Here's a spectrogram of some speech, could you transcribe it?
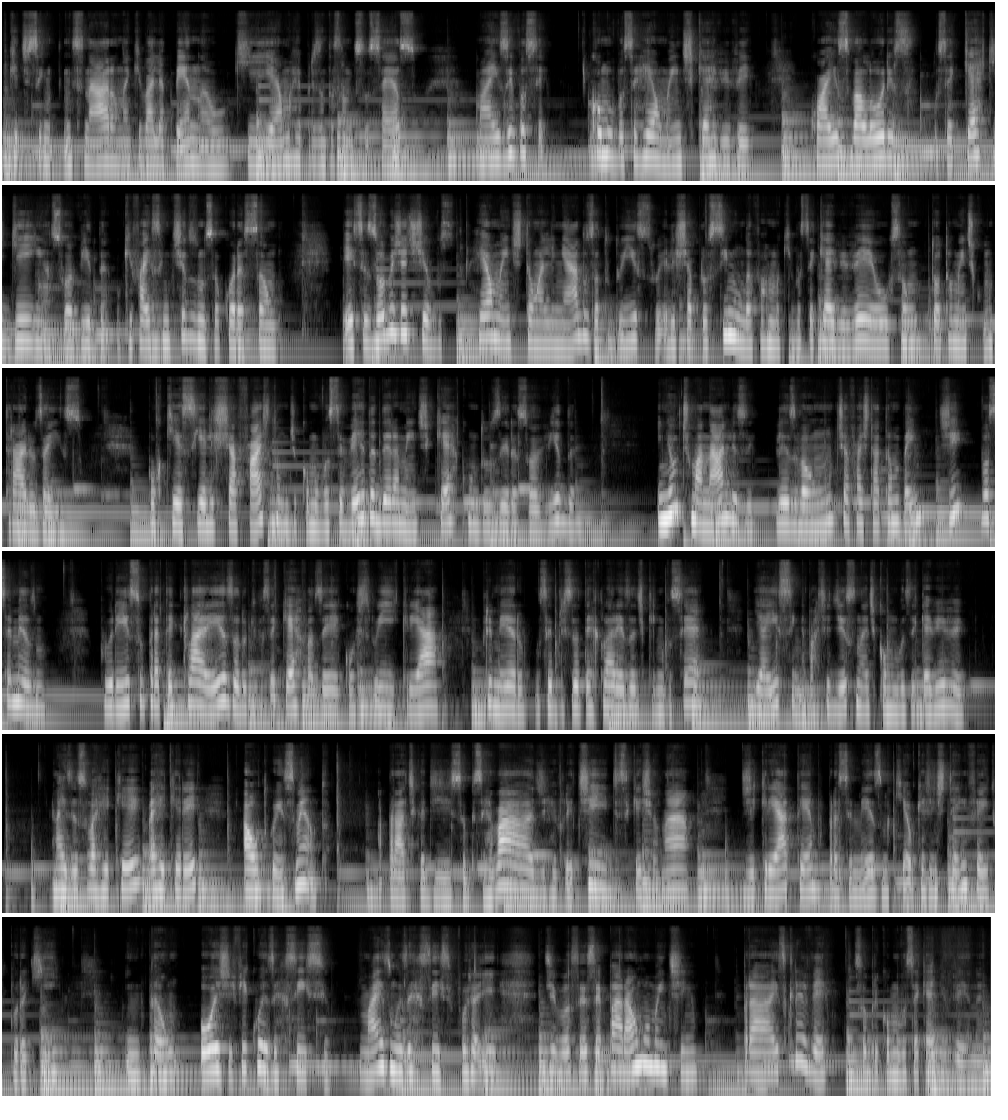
no que te ensinaram né, que vale a pena, o que é uma representação de sucesso. Mas e você? Como você realmente quer viver, quais valores você quer que guiem a sua vida, o que faz sentido no seu coração. Esses objetivos realmente estão alinhados a tudo isso? Eles te aproximam da forma que você quer viver ou são totalmente contrários a isso? Porque se eles te afastam de como você verdadeiramente quer conduzir a sua vida, em última análise, eles vão te afastar também de você mesmo. Por isso, para ter clareza do que você quer fazer, construir, criar, Primeiro, você precisa ter clareza de quem você é. E aí sim, a partir disso, né, de como você quer viver. Mas isso vai requerer, vai requerer autoconhecimento. A prática de se observar, de refletir, de se questionar, de criar tempo para si mesmo, que é o que a gente tem feito por aqui. Então, hoje fica o exercício, mais um exercício por aí, de você separar um momentinho para escrever sobre como você quer viver, né?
